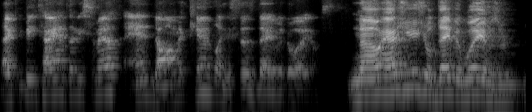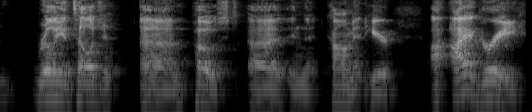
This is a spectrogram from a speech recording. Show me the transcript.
That could be Anthony Smith and Don McKinley, says David Williams. No, as usual, David Williams, really intelligent um, post uh, in the comment here. I, I agree.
